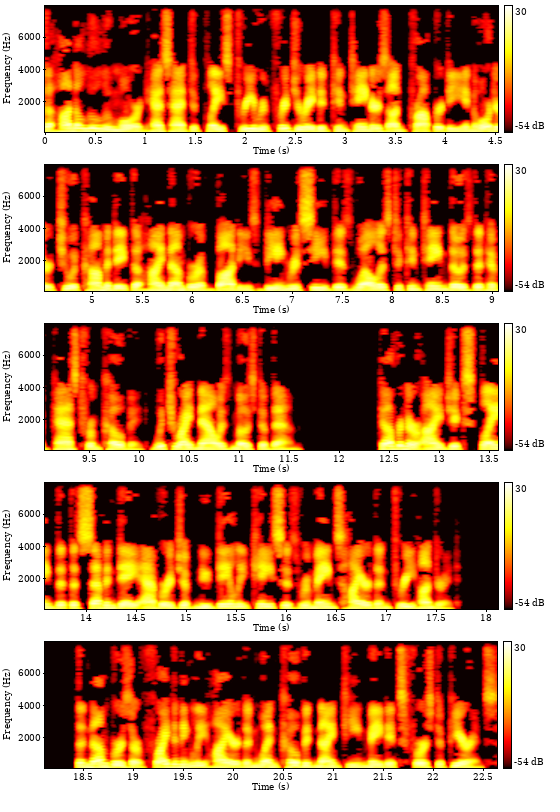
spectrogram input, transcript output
The Honolulu morgue has had to place three refrigerated containers on property in order to accommodate the high number of bodies being received as well as to contain those that have passed from COVID, which right now is most of them. Governor Ige explained that the seven-day average of new daily cases remains higher than 300. The numbers are frighteningly higher than when COVID-19 made its first appearance.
